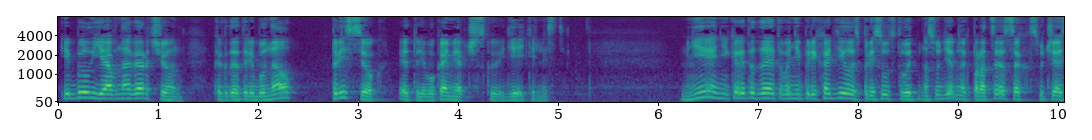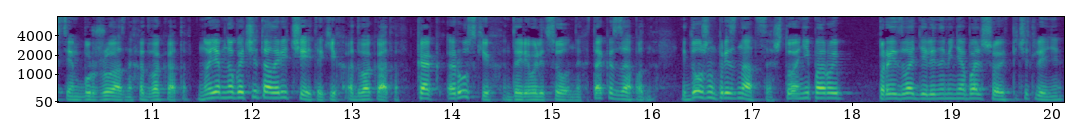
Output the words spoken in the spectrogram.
и был явно огорчен, когда трибунал пресек эту его коммерческую деятельность. Мне никогда до этого не приходилось присутствовать на судебных процессах с участием буржуазных адвокатов. Но я много читал речей таких адвокатов, как русских дореволюционных, так и западных. И должен признаться, что они порой производили на меня большое впечатление.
